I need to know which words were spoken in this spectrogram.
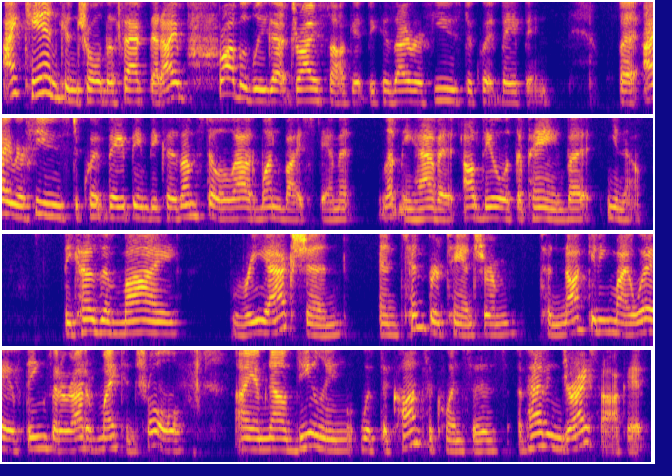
I can control the fact that I probably got dry socket because I refused to quit vaping. But I refuse to quit vaping because I'm still allowed one vice, damn it. Let me have it. I'll deal with the pain. But, you know, because of my reaction and temper tantrum to not getting my way of things that are out of my control, I am now dealing with the consequences of having dry socket,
